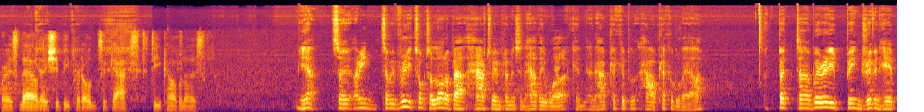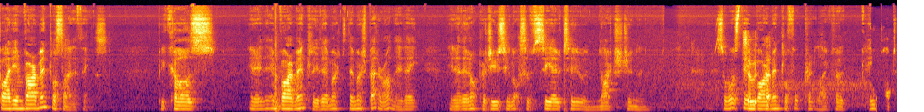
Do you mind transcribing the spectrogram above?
whereas now Okay, they should be put onto gas to decarbonise. Yeah. So I mean, so we've really talked a lot about how to implement and how they work and, and how applicable how applicable they are. But uh, we're really being driven here by the environmental side of things, because you know environmentally they're much they're much better, aren't they? They you know they're not producing lots of CO two and nitrogen and. So what's the So, uh, environmental footprint like for heat pumps?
